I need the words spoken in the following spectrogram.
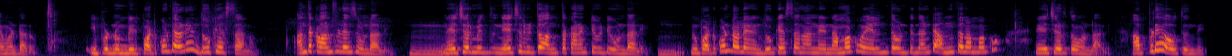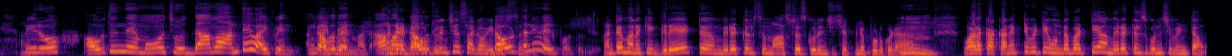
ఏమంటారు? ఇప్పుడు మీరు పట్టుకుంటారని నేను దూకేస్తాను. అంత కాన్ఫిడెన్స్ ఉండాలి. Hmm. నేచర్ మీద నేచర్ మీతో అంత కనెక్టివిటీ ఉండాలి. Hmm. నువ్వు పట్టుకుంటావులే నేను దూకేస్తాను అనే నమ్మకం ఎంత ఉంటుందంటే అంత నమ్మకం నేచర్తో ఉండాలి. అప్పుడే అవుతుంది. మీరు అవుతుందేమో చూద్దామా అంటే అయిపోయింది. అనమాట డౌట్ నుంచే సగం డౌట్. అనే వెళ్ళిపోతుంది. అంటే మనకి గ్రేట్ మిరకల్స్ మాస్టర్స్ గురించి చెప్పినప్పుడు కూడా మ్మ్. వాళ్ళకి ఆ కనెక్టివిటీ ఉండబట్టి ఆ మిరకల్స్ గురించి వింటాం.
